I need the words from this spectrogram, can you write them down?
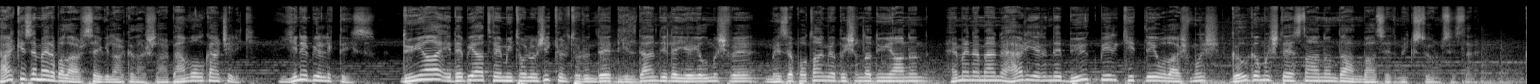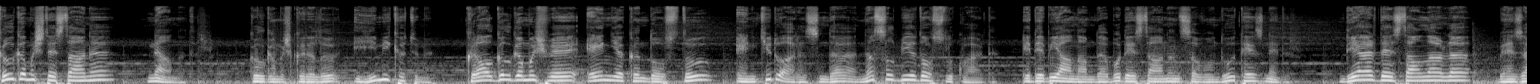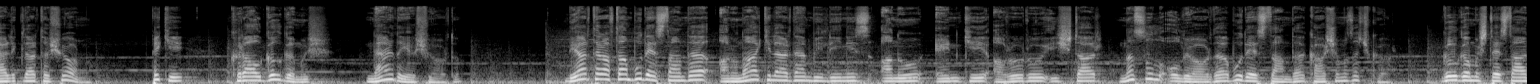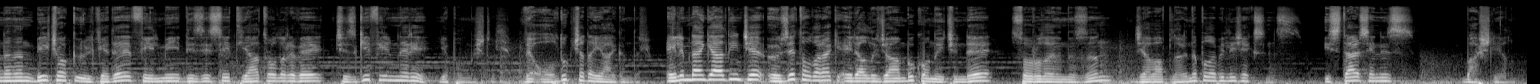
Herkese merhabalar sevgili arkadaşlar. Ben Volkan Çelik. Yine birlikteyiz. Dünya edebiyat ve mitoloji kültüründe dilden dile yayılmış ve Mezopotamya dışında dünyanın hemen hemen her yerinde büyük bir kitleye ulaşmış Gılgamış destanından bahsetmek istiyorum sizlere. Gılgamış destanı ne anlatır? Gılgamış kralı iyi mi kötü mü? Kral Gılgamış ve en yakın dostu Enkidu arasında nasıl bir dostluk vardı? Edebi anlamda bu destanın savunduğu tez nedir? Diğer destanlarla benzerlikler taşıyor mu? Peki Kral Gılgamış nerede yaşıyordu? Diğer taraftan bu destanda Anunnakilerden bildiğiniz Anu, Enki, Aruru, İştar nasıl oluyor da bu destanda karşımıza çıkıyor? Gılgamış Destanı'nın birçok ülkede filmi, dizisi, tiyatroları ve çizgi filmleri yapılmıştır ve oldukça da yaygındır. Elimden geldiğince özet olarak ele alacağım bu konu içinde sorularınızın cevaplarını bulabileceksiniz. İsterseniz başlayalım.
